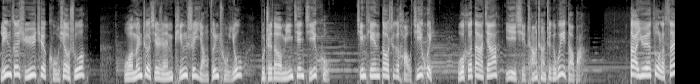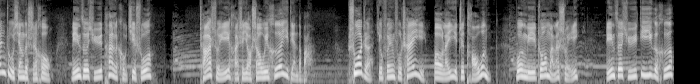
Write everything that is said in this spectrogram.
林则徐却苦笑说。我们这些人平时养尊处优，不知道民间疾苦。今天倒是个好机会，我和大家一起尝尝这个味道吧。大约做了三炷香的时候，林则徐叹了口气说：“茶水还是要稍微喝一点的吧。”说着就吩咐差役抱来一只陶瓮，瓮里装满了水。林则徐第一个喝，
